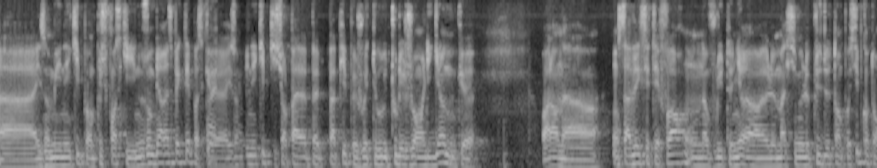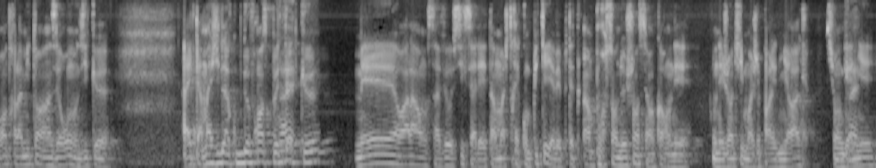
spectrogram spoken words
Euh, ils ont mis une équipe, en plus je pense qu'ils nous ont bien respecté parce qu'ils ouais. ont une équipe qui sur le papier peut jouer tous les jours en Ligue 1. Donc euh, voilà, on, a, on savait que c'était fort. On a voulu tenir euh, le maximum, le plus de temps possible. Quand on rentre à la mi-temps à 1-0, on dit que avec la magie de la Coupe de France, peut-être ouais. que. Mais voilà, on savait aussi que ça allait être un match très compliqué. Il y avait peut-être 1% de chance et encore on est, on est gentil. Moi j'ai parlé de miracle si on gagnait, ouais.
